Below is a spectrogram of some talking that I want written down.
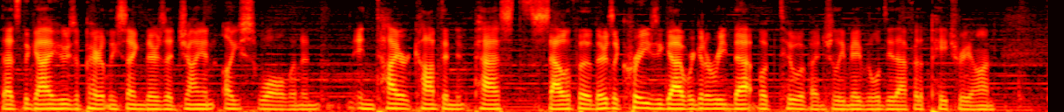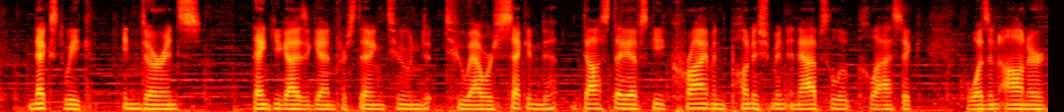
That's the guy who's apparently saying there's a giant ice wall and an entire continent past south. Of, there's a crazy guy. We're going to read that book too eventually. Maybe we'll do that for the Patreon. Next week, endurance. Thank you guys again for staying tuned to our second Dostoevsky Crime and Punishment, an absolute classic. It was an honor.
